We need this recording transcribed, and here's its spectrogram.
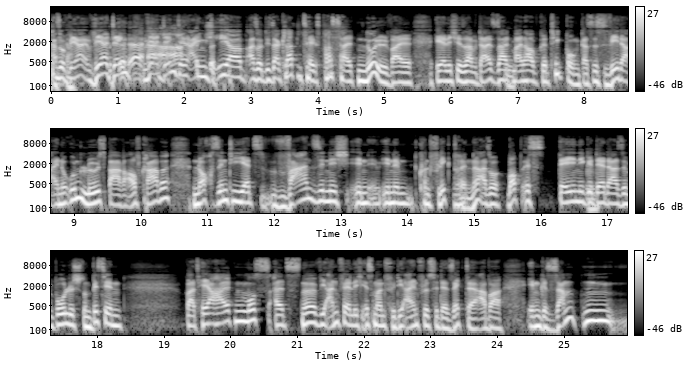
also wer wer denkt wer denkt denn eigentlich eher also dieser Klappentext passt halt null, weil ehrlich gesagt, da ist halt mein Hauptkritikpunkt. Das ist weder eine unlösbare Aufgabe, noch sind die jetzt wahnsinnig in in einem Konflikt drin. Ne? Also Bob ist derjenige, der da symbolisch so ein bisschen was herhalten muss, als ne, wie anfällig ist man für die Einflüsse der Sekte. Aber im Gesamten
